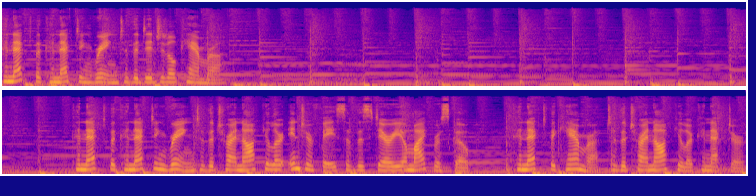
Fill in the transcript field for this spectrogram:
Connect the connecting ring to the digital camera. Connect the connecting ring to the trinocular interface of the stereo microscope. Connect the camera to the trinocular connector.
